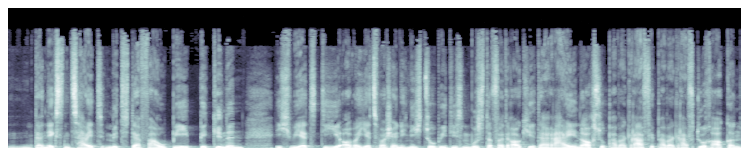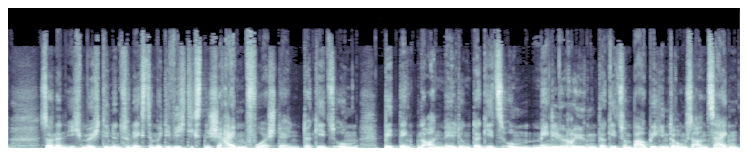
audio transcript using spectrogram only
der nächsten Zeit mit der VB beginnen. Ich werde die aber jetzt wahrscheinlich nicht so wie diesen Mustervertrag hier der Reihe nach so Paragraph für Paragraph durchackern, sondern ich möchte Ihnen zunächst einmal die wichtigsten Schreiben vorstellen. Da geht es um Bedenkenanmeldung, da geht es um Mängelrügen, da geht es um Baubehinderungsanzeigen,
